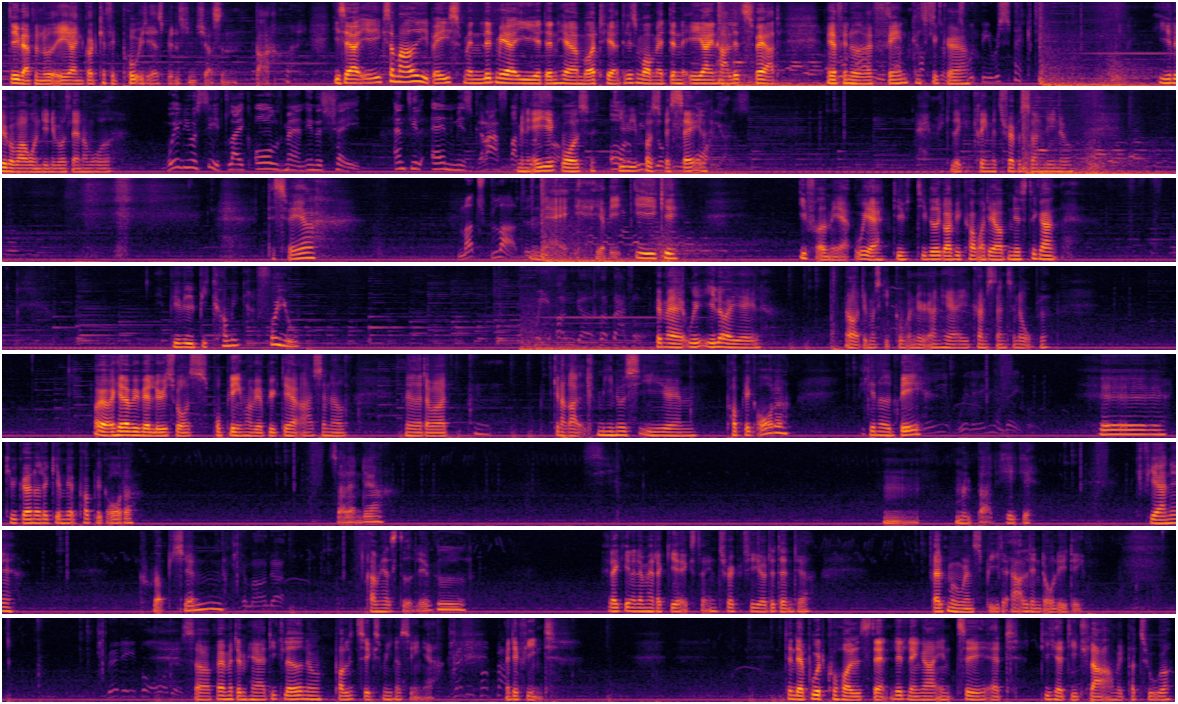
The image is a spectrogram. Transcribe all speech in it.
Det er i hvert fald noget, AI'en godt kan finde på i det her spil, synes jeg. Sådan bare Især ikke så meget i base, men lidt mere i uh, den her mod her. Det er ligesom om, at den AI'en har lidt svært med at finde ud af, hvad fanden den skal gøre. I løber bare rundt ind i vores landområde. Will you sit like old men in the shade Men er I ikke vores... De er vi vores vasal. Jeg gider ikke krig med Trebizond lige nu. Desværre. Nej, jeg vil ikke i fred mere. Uh ja, de, de ved godt, vi kommer derop næste gang. We will be coming for you. Hvem er illoyal? Nå, det er måske guvernøren her i Konstantinopel. Og jo, her er vi ved at løse vores problemer ved at bygge det her arsenal. Med at der var generelt minus i øhm, public order. Vi giver noget B. Øh, kan vi gøre noget, der giver mere public order? Sådan der. Hmm, umiddelbart ikke. Fjerne corruption. Kom her sted level. Er der ikke en af dem her, der giver ekstra integrity? Jo, det er den der. Valp movement speed er aldrig en dårlig idé. Så hvad med dem her? Er de glade nu? Politics minus 1, ja. Men det er fint. Den der burde kunne holde stand lidt længere ind til at de her de er klar om et par ture.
